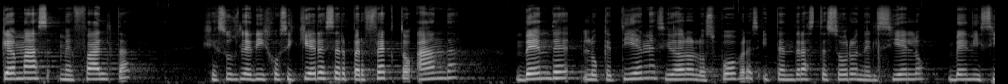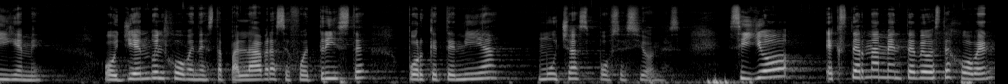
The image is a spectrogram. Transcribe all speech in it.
¿Qué más me falta? Jesús le dijo, si quieres ser perfecto, anda, vende lo que tienes y dalo a los pobres y tendrás tesoro en el cielo, ven y sígueme. Oyendo el joven esta palabra, se fue triste porque tenía muchas posesiones. Si yo externamente veo a este joven,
